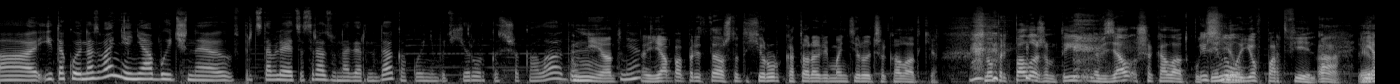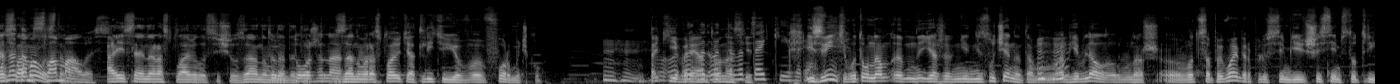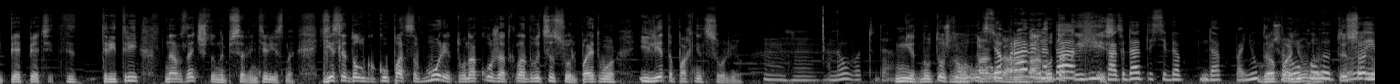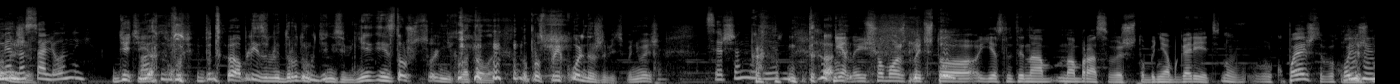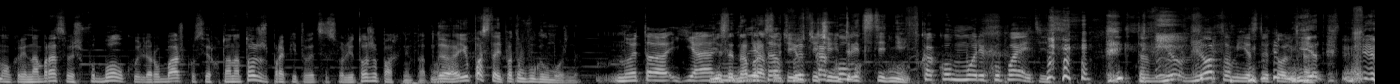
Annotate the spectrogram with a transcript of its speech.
А, И такое название необычное. Представляется сразу, наверное, да, какой-нибудь хирург из шоколада. Нет, Нет? я представил, что это хирург, который ремонтирует шоколадки. Ну, предположим, ты взял шоколадку, кинул ее в портфель, А, и, она там сломалась. А если она расплавилась еще заново, надо, тоже это- надо, заново расплавить и отлить ее в формочку. Мгм. Такие Вот- варианты вот- у нас вот есть. такие варианты. Извините, вот он нам, эм, я же не, не случайно там Мгм. объявлял наш э, WhatsApp и Viber, плюс 7967 103 5533. Нам, знаете, что написали интересно? Если долго купаться в море, то на коже откладывается соль, поэтому и лето пахнет солью. Мгм. Ну вот, да. Нет, ну то, что... Ну, Все да. правильно, оно да. так и есть. Когда ты себя да, понюхаешь Да, понюхай. руку, Ты то солёный именно же. соленый. Дети я, Пахнешь. облизывали друг друга, Денис Евгеньевич. Не, не из-за того, что соли не хватало. Ну просто прикольно же ведь, понимаешь? Совершенно верно. Не, ну еще может быть, что если ты на- набрасываешь, чтобы не обгореть, ну, в- купаешься, выходишь мокрый, набрасываешь футболку или рубашку сверху, то она тоже пропитывается солью, тоже пахнет потом. Да, ее поставить потом в угол можно. Но это я... Если набрасывать ее в течение каком- 30 дней. В каком море купаетесь? В мертвом, если только? Нет,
